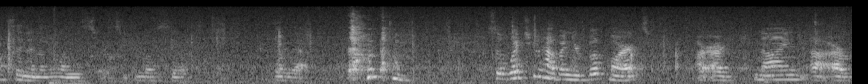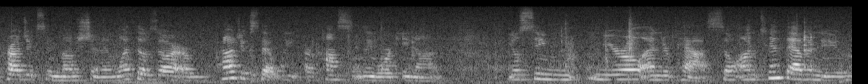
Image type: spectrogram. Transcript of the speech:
I'll send another one this way so you can both see it for that. So what you have on your bookmarks are our nine, uh, our projects in motion, and what those are, are projects that we are constantly working on. You'll see mural underpass. So on 10th Avenue,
